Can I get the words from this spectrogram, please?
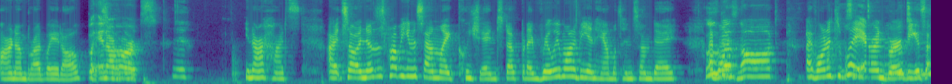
aren't on Broadway at all. But in our hearts. In our hearts. All right, so I know this is probably going to sound like cliche and stuff, but I really want to be in Hamilton someday. Who I've does won- not? I've wanted to play Aaron Burr because I,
